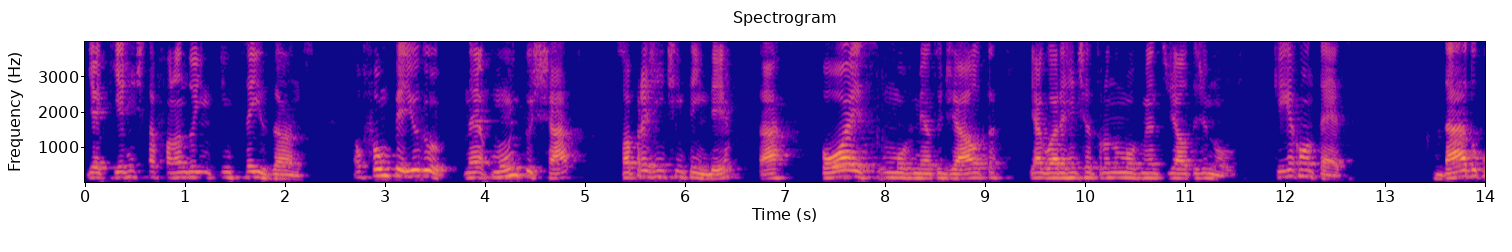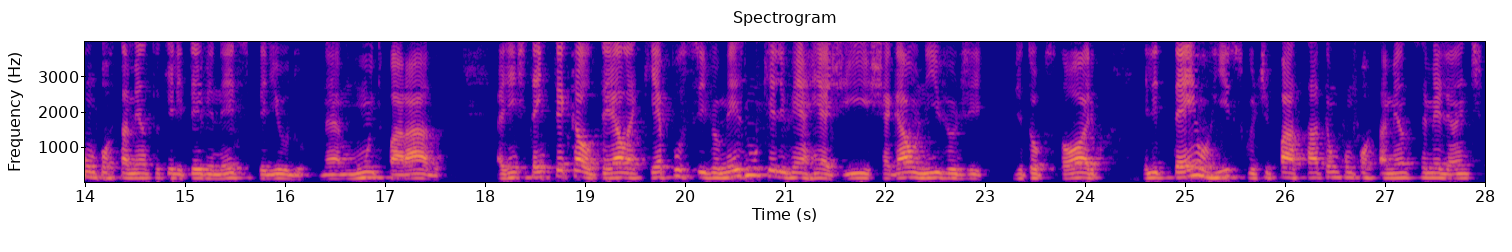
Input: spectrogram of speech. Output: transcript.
e aqui a gente está falando em, em, seis anos. Então foi um período né, muito chato, só para a gente entender, tá? Pós um movimento de alta, e agora a gente entrou no movimento de alta de novo. O que, que acontece? Dado o comportamento que ele teve nesse período, né, muito parado, a gente tem que ter cautela que é possível, mesmo que ele venha reagir, chegar ao nível de, de topo histórico, ele tem o risco de passar a ter um comportamento semelhante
